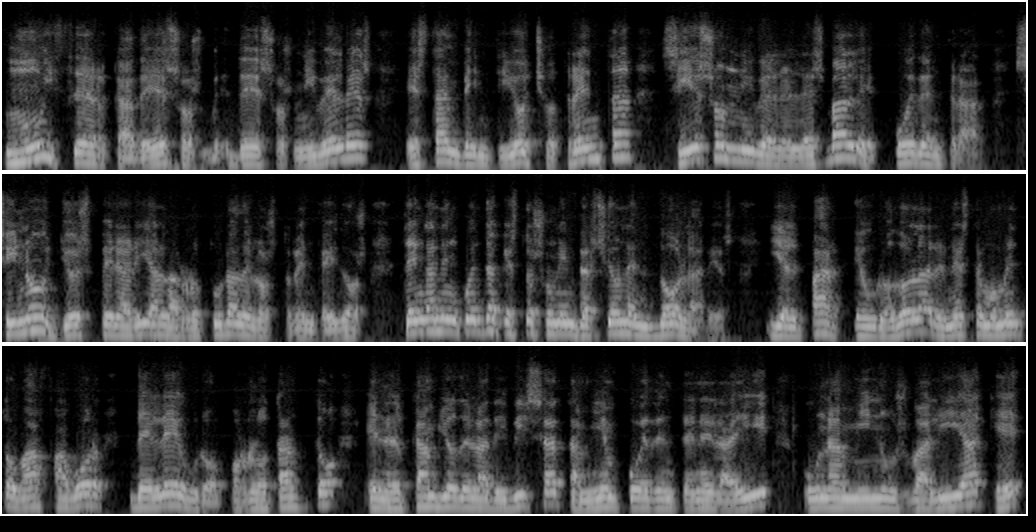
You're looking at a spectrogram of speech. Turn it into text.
muy cerca de esos, de esos niveles, está en 28.30. Si esos niveles les vale, puede entrar. Si no, yo esperaría la rotura de los 32. Tengan en cuenta que esto es una inversión en dólares y el par euro-dólar en este momento va a favor del euro. Por lo tanto, en el cambio de la divisa también pueden tener ahí una minusvalía que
